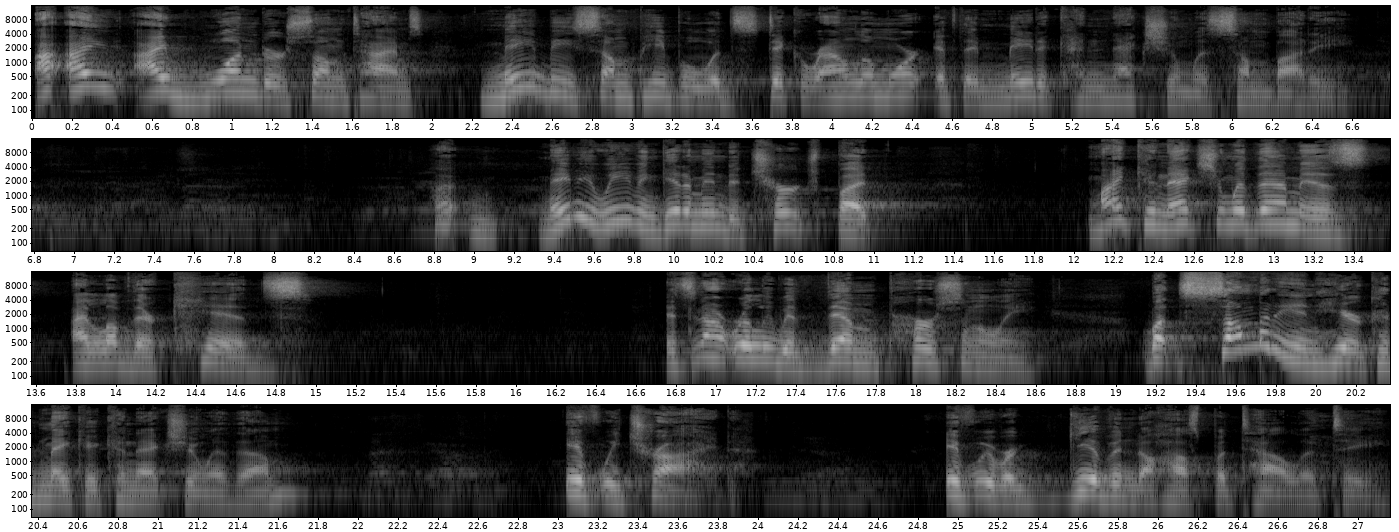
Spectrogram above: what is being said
I, I, wonder sometimes maybe some people would stick around a little more if they made a connection with somebody. Uh, maybe we even get them into church, but my connection with them is I love their kids. It's not really with them personally, but somebody in here could make a connection with them if we tried, if we were given to hospitality.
